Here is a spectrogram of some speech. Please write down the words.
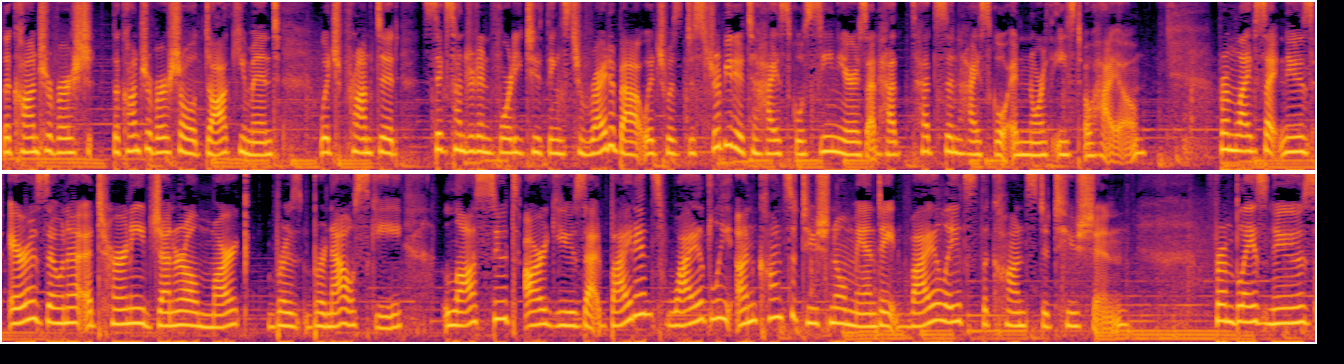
The controversial the controversial document which prompted 642 things to write about which was distributed to high school seniors at Hud- Hudson High School in Northeast Ohio. From LifeSite News, Arizona Attorney General Mark Brnovich lawsuit argues that Biden's wildly unconstitutional mandate violates the Constitution. From Blaze News,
